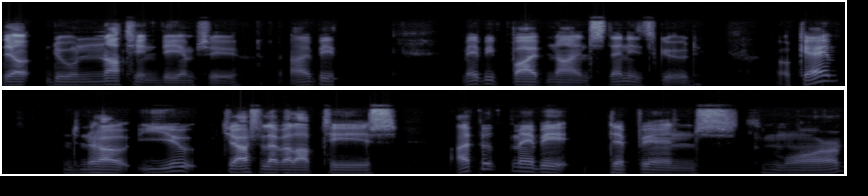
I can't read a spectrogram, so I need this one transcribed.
do, do nothing DMC. I beat maybe five nines, then it's good. Okay, now you just level up these. I put maybe defense more.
